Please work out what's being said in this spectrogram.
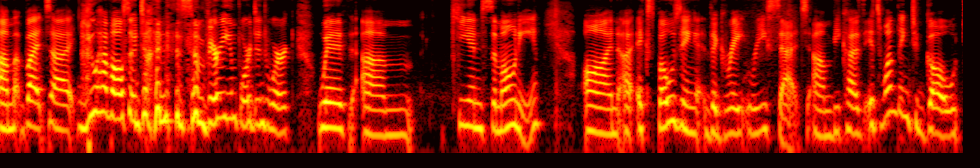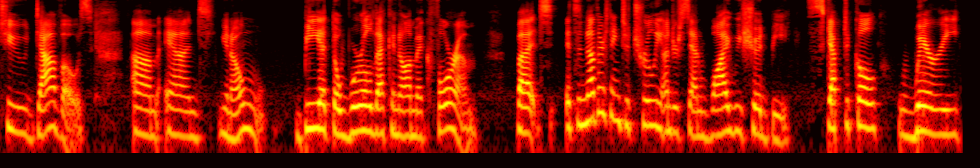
Um, but uh, you have also done some very important work with um, Kian Simone on uh, exposing the Great Reset um, because it's one thing to go to Davos um, and, you know, be at the World Economic Forum. But it's another thing to truly understand why we should be skeptical, wary,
